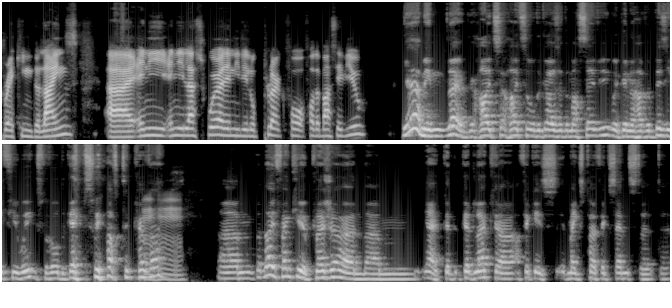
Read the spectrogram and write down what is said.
breaking the lines. Uh, any any last word? Any little plug for for the Marseille View? Yeah, I mean, look, hi to, hi to all the guys at the Marseille View. We're going to have a busy few weeks with all the games we have to cover. Mm-hmm. Um, but no, thank you, a pleasure, and um, yeah, good good luck. Uh, I think it's it makes perfect sense that, that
